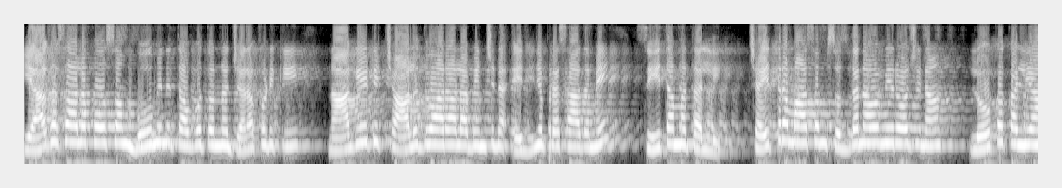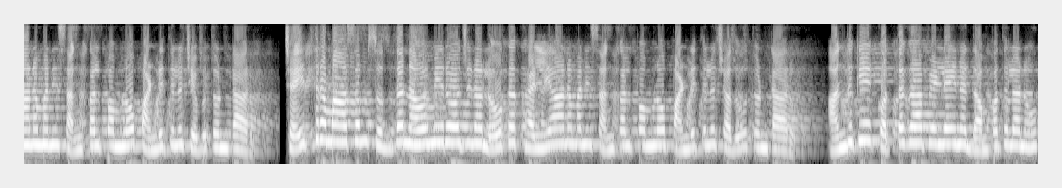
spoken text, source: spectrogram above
యాగశాల కోసం భూమిని తవ్వుతున్న జనకుడికి నాగేటి చాలు ద్వారా లభించిన యజ్ఞ ప్రసాదమే సీతమ్మ తల్లి. చైత్రమాసం శుద్ధ నవమి రోజున లోక కళ్యాణమని సంకల్పంలో పండితులు చెబుతుంటారు. చైత్రమాసం శుద్ధ నవమి రోజున లోక కళ్యాణమని సంకల్పంలో పండితులు చదువుతుంటారు. అందుకే కొత్తగా పెళ్ళైన దంపతులను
